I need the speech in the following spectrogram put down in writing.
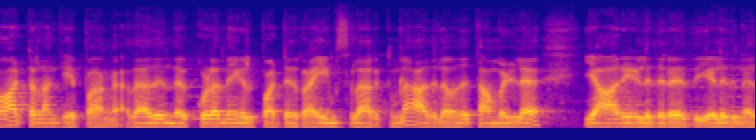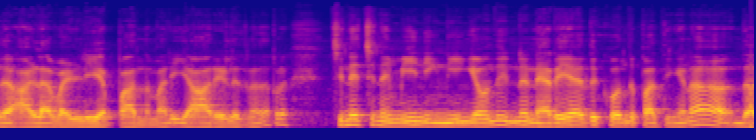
பாட்டெல்லாம் கேட்பாங்க. அதாவது இந்த குழந்தைகள் பாட்டு ரைம்ஸ்லாம் இருக்கும்ல அதில் வந்து தமிழில் யார் எழுதுறது எழுதுனது அளவள்ளியப்பா அந்த மாதிரி யார் எழுதுனது. அப்புறம் சின்ன சின்ன மீனிங் நீங்கள் வந்து இன்னும் நிறைய இதுக்கு வந்து பார்த்தீங்கன்னா இந்த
